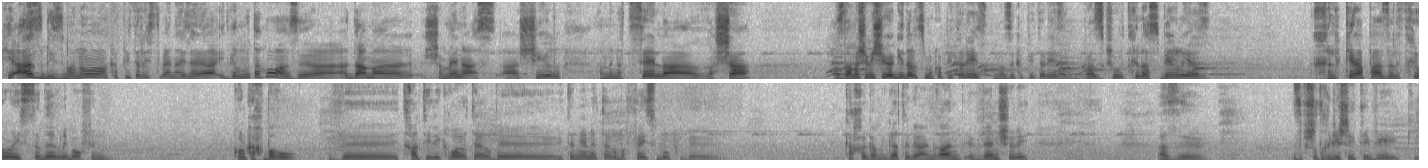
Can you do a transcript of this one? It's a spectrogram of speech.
כי אז, בזמנו, קפיטליסט בעיניי זה היה התגלמות הרוע, זה האדם השמן, העש- העשיר, המנצל, הרשע. אז למה שמישהו יגיד על עצמו קפיטליסט? מה זה קפיטליזם? ואז כשהוא התחיל להסביר לי, אז חלקי הפאזל התחילו להסתדר לי באופן כל כך ברור. והתחלתי לקרוא יותר ולהתעניין יותר בפייסבוק, וככה גם הגעתי לאיין ראנד, eventually. אז אה, זה פשוט הרגיש לי טבעי, כי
